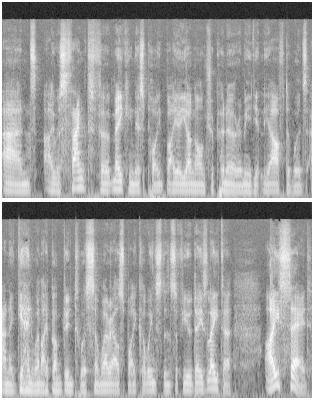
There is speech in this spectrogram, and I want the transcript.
and I was thanked for making this point by a young entrepreneur immediately afterwards, and again when I bumped into her somewhere else by coincidence a few days later. I said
